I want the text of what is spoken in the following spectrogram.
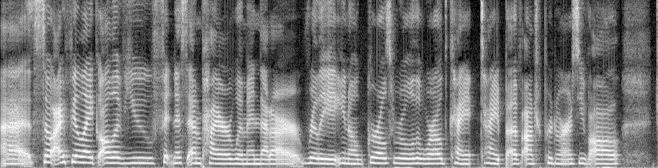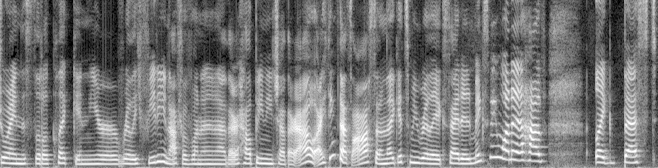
uh, so I feel like all of you fitness empire women that are really, you know, girls rule the world type of entrepreneurs, you've all joined this little clique and you're really feeding off of one another, helping each other out. I think that's awesome. That gets me really excited. It makes me want to have like best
